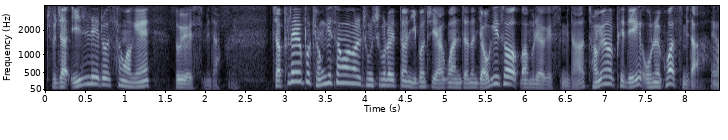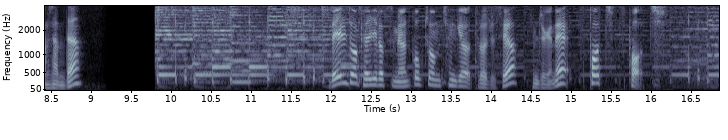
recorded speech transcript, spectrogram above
주자 1, 2루 상황에 놓여 있습니다. 네. 자, 플레이오프 경기 상황을 중심으로 했던 이번 주 야구 한 잔은 여기서 마무리하겠습니다. 정현호 PD 오늘 고맙습니다. 네, 감사합니다. 내일도 별일 없으면 꼭 좀 챙겨 들어주세요. 김종현의 스포츠 스포츠. thank you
